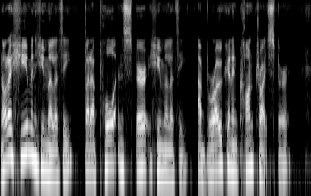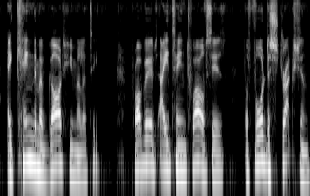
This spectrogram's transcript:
not a human humility, but a poor in spirit humility, a broken and contrite spirit, a kingdom of God humility. Proverbs 18:12 says, "Before destruction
